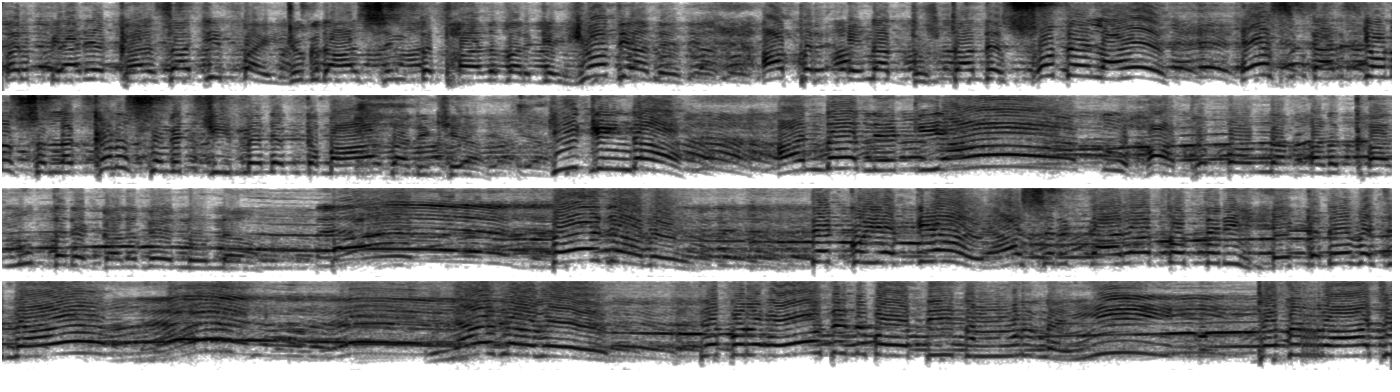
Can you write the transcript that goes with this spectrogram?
ਪਰ ਪਿਆਰੇ ਖਾਲਸਾ ਜੀ, ਭਾਈ ਜੁਗਰਾਜ ਸਿੰਘ ਤੂਫਾਨ ਵਰਗੇ ਯੋਧਿਆਂ ਨੇ ਆ ਫਿਰ ਇਹਨਾਂ ਦੁਸ਼ਟਾਂ ਦੇ ਸੋਧੇ ਲਾਏ। ਇਸ ਕਰਕੇ ਹੁਣ ਸੁਲੱਖਣ ਸਿੰਘ ਚੀਮੇ ਨੇ ਕਮਾਲ ਦਾ ਲਿਖਿਆ। ਕੀ ਕਹਿੰਦਾ ਆਂਦਾ ਨੇਕੀਆ ਤੂੰ ਹੱਥ ਪਾਉਣਾ ਅਣਖਾਂ ਨੂੰ ਤੇਰੇ ਗਲਵੇ ਨਾ ਬਹਿ ਜਾਵੇ। ਤੇ ਕੋਈ ਅੱਕਿਆ ਹੋਇਆ ਸਰਕਾਰਾਂ ਤੋਂ ਤੇਰੀ ਹਿੱਕ ਦੇ ਵਿੱਚ ਨਾ ਲੈ ਜਾਵੇ। ਤੇ ਪਰ ਉਹ ਦਿਨ ਬਹੁਤੀ ਦੂਰ ਨਹੀਂ, ਜਦ ਰਾਜ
